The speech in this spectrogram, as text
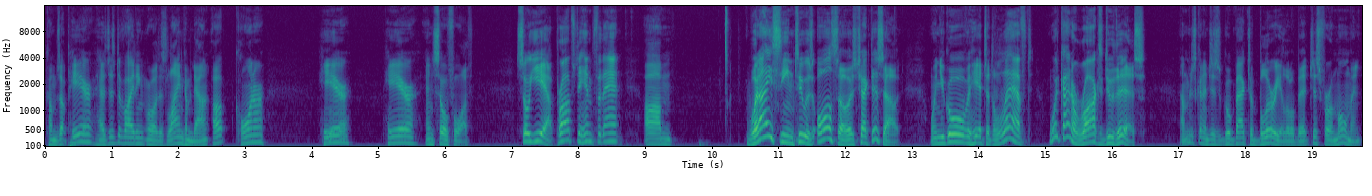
comes up here, has this dividing, or this line come down, up, corner, here, here, and so forth. So yeah, props to him for that. Um, what I seen too is also is check this out. When you go over here to the left, what kind of rocks do this? I'm just gonna just go back to blurry a little bit just for a moment.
